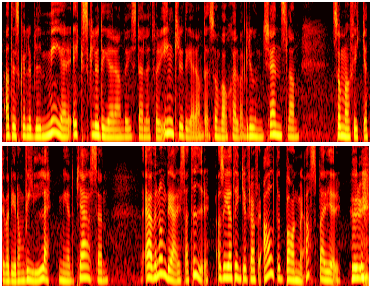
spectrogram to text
att det skulle bli mer exkluderande istället för inkluderande som var själva grundkänslan som man fick att det var det de ville med pjäsen. Även om det är satir. Alltså jag tänker framför allt ett barn med Asperger. Hur,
